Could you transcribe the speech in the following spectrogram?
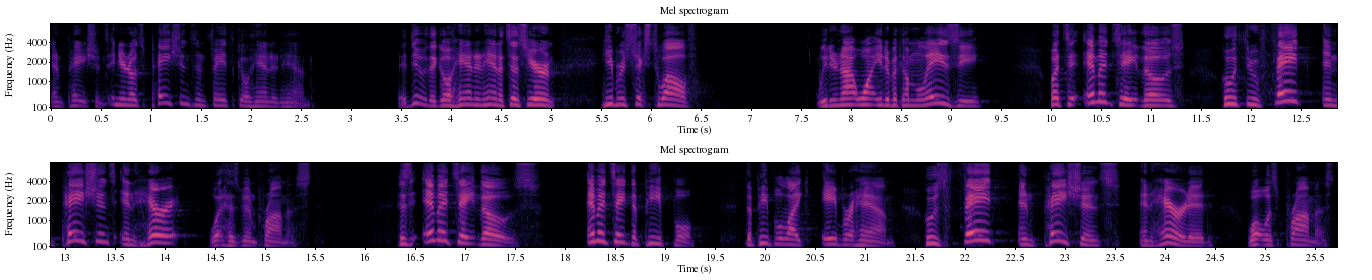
and patience. In your notes, patience and faith go hand in hand. They do, they go hand in hand. It says here in Hebrews 6:12, we do not want you to become lazy, but to imitate those who through faith and patience inherit what has been promised. He says, imitate those, imitate the people, the people like Abraham, whose faith and patience inherited what was promised.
